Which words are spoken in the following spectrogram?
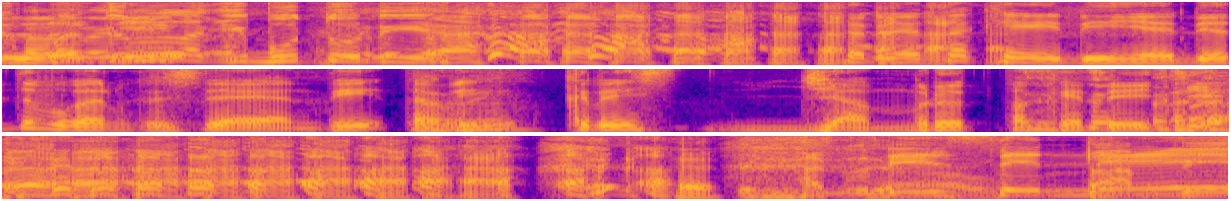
Berarti lu Lagi- lagi butuh nih ya. Ternyata KD-nya dia tuh bukan Chris Dayanti, tapi Chris Jamrut pakai DJ. Aku di sini. Tapi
